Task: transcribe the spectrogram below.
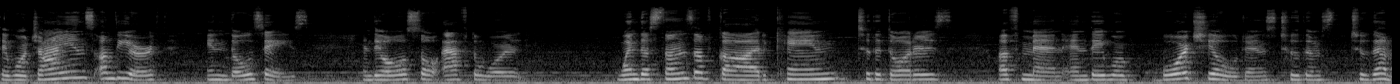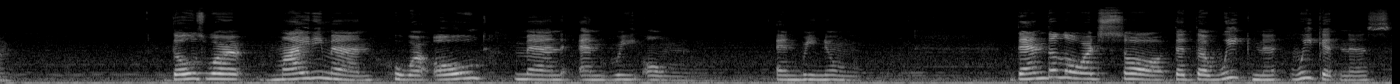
There were giants on the earth in those days, and they also afterward when the sons of God came to the daughters of men, and they were bore children to them to them. Those were mighty men who were old men and renowned and renowned. Then the Lord saw that the weakness, wickedness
